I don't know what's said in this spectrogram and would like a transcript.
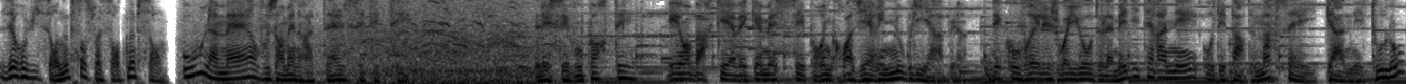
0800 960 900. Où la mer vous emmènera-t-elle cet été? Laissez-vous porter et embarquez avec MSC pour une croisière inoubliable. Découvrez les joyaux de la Méditerranée au départ de Marseille, Cannes et Toulon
